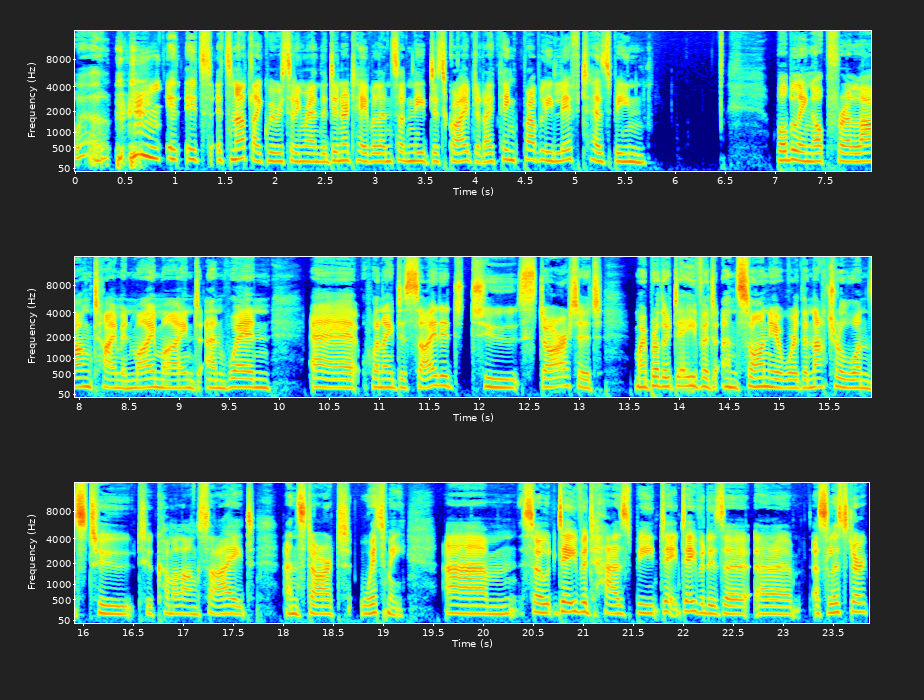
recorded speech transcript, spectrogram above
Well, it, it's it's not like we were sitting around the dinner table and suddenly described it. I think probably Lift has been bubbling up for a long time in my mind, and when. Uh, when I decided to start it, my brother David and Sonya were the natural ones to to come alongside and start with me. Um, so David has been Da- David is a, a, a solicitor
